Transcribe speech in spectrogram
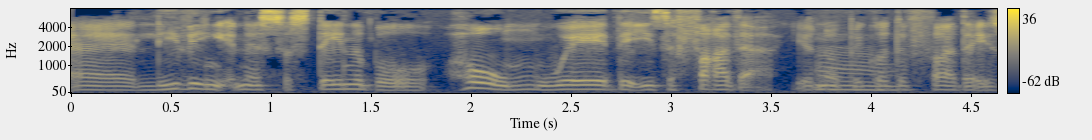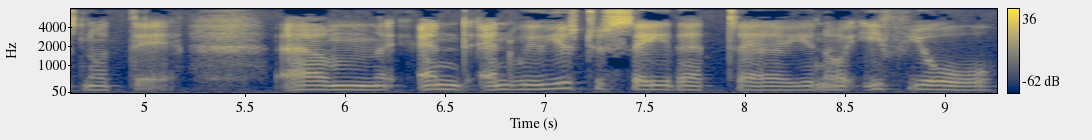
Uh, living in a sustainable home where there is a father, you know, because the father is not there, um, and and we used to say that uh, you know if your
